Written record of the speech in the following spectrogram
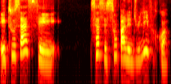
et tout ça, c'est ça c'est sans parler du livre, quoi.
